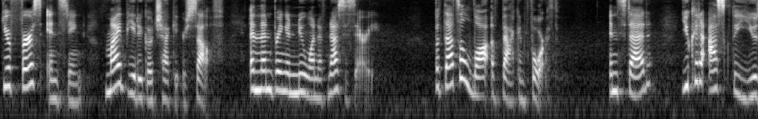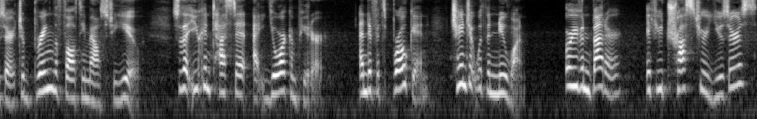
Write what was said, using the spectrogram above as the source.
your first instinct might be to go check it yourself and then bring a new one if necessary. But that's a lot of back and forth. Instead, you could ask the user to bring the faulty mouse to you so that you can test it at your computer. And if it's broken, change it with a new one. Or even better, if you trust your users,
